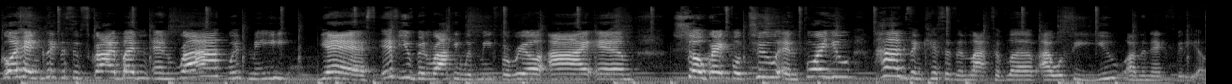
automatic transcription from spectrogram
go ahead and click the subscribe button and rock with me. Yes, if you've been rocking with me for real, I am so grateful to and for you. Hugs and kisses and lots of love. I will see you on the next video.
